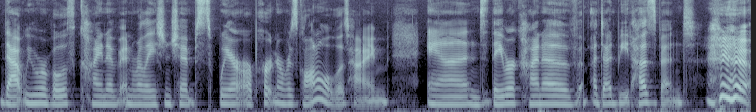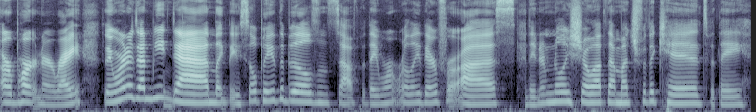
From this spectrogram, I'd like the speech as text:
that we were both kind of in relationships where our partner was gone all the time. And they were kind of a deadbeat husband, our partner, right? They weren't a deadbeat mm. dad. Like, they still paid the bills and stuff, but they weren't really there for us. They didn't really show up that much for the kids, but they,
